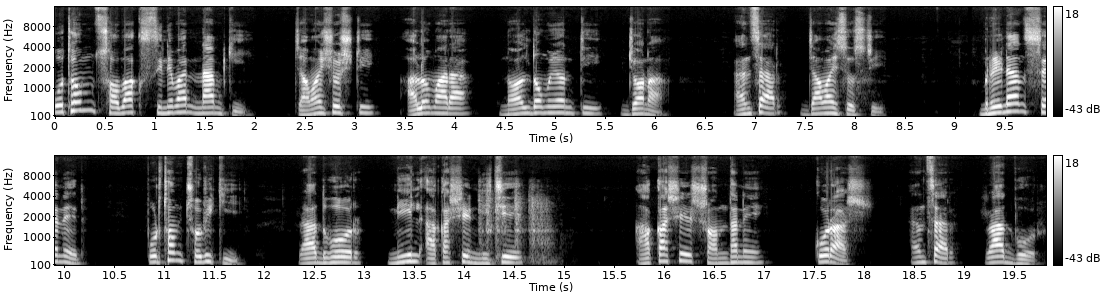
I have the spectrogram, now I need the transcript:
প্রথম সবাক সিনেমার নাম কি? জামাই ষষ্ঠী আলোমারা নল দময়ন্তী জনা। অ্যান্সার জামাই ষষ্ঠী মৃণাল সেনের প্রথম ছবি কি? রাতভোর নীল আকাশের নিচে, আকাশের সন্ধানে কোরাস। অ্যান্সার, রাতভোর।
